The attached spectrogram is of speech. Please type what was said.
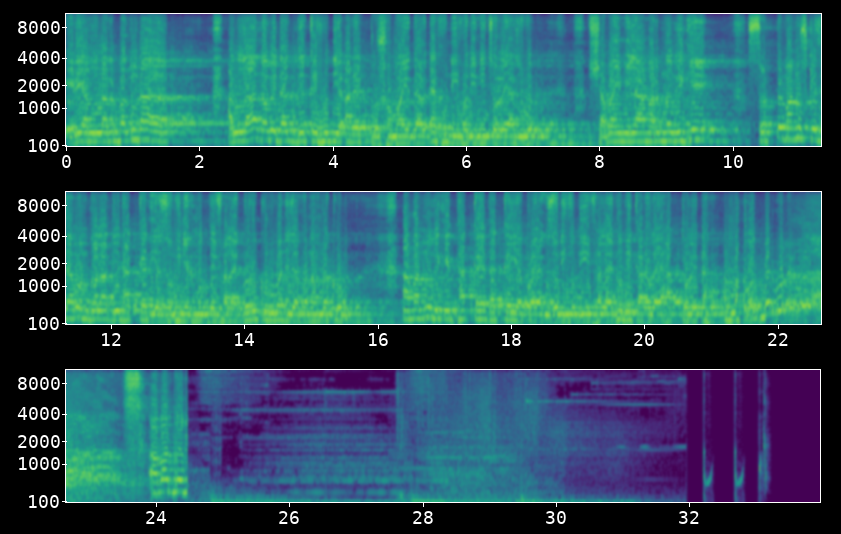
এরে আল্লাহর বান্দা আল্লাহ নবী ডাক দেখে হুদি আর একটু সময় দাও, এখনই হরিণী চলে আসবে। সবাই মিলে আমার নবীকে, ছোট্ট মানুষকে যেমন গলা দিয়ে ধাক্কা দিয়ে জমিনের মধ্যে ফেলায়, গরু কুরবানি যখন আমরা করি, আমার নবীকে ধাক্কায় ধাক্কাইয়া কয়েকজন ইহুদি ফেলায়, নবী কারও গায়ে হাত তোলে না। আল্লাহ আকবার বলে। আমার নবী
